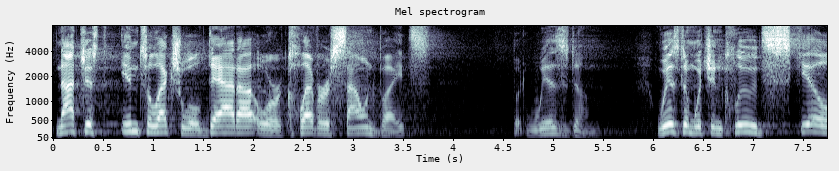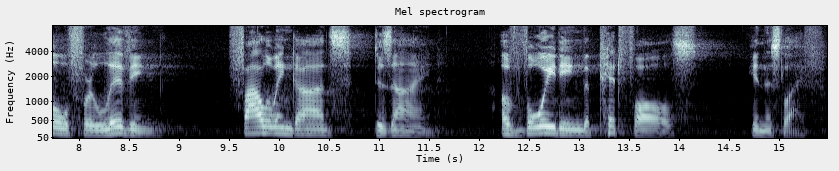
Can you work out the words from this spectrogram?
Not just intellectual data or clever sound bites, but wisdom. Wisdom which includes skill for living, following God's design, avoiding the pitfalls in this life.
